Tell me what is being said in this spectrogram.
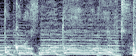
pa' que lo suba todo duro.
